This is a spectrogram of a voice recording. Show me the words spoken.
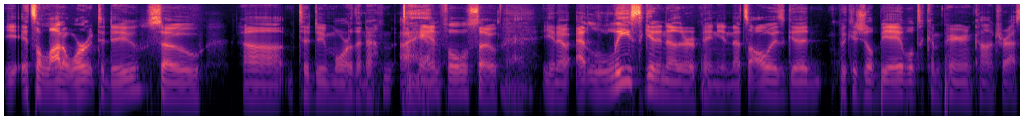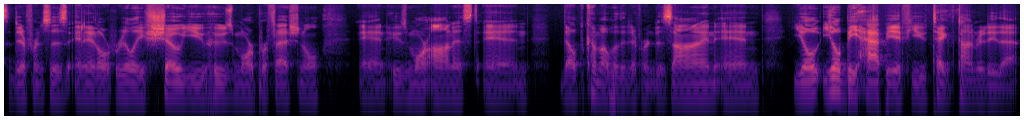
It's a lot of work to do, so uh, to do more than a, a handful. So, you know, at least get another opinion. That's always good because you'll be able to compare and contrast the differences, and it'll really show you who's more professional and who's more honest, and they'll come up with a different design, and you'll you'll be happy if you take the time to do that.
